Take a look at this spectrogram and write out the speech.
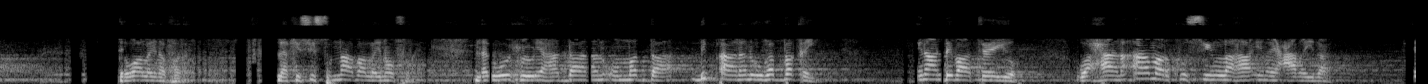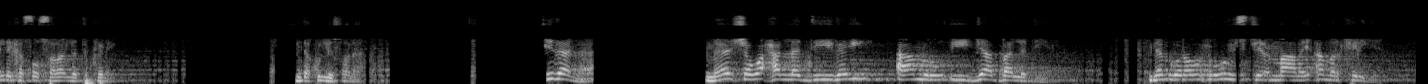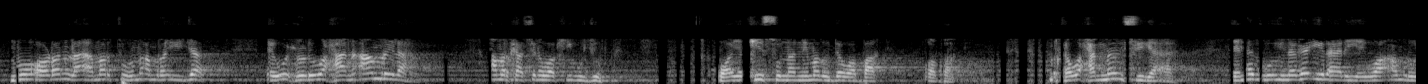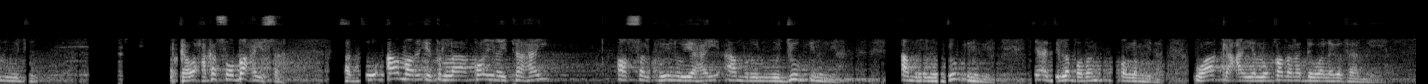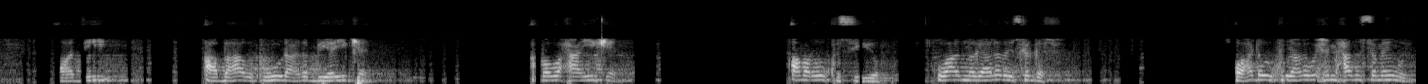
De waa layna faray. Laakiin si sunnaa baa laynoo faray. Nabigu wuxuu yihi haddaanan ummadda dhib aanan uga baqay inaan dhibaateeyo waxaan amar ku siin lahaa inay cadaydaan. Xilli kastoo salaad la tukanay cinda kulli salaa idan meesha waxa la diiday amru iijaab baa la diiday nebiguna wuxuu u isticmaalay amar keliya muu odhan la amartuhum amra iijaab ee wuxuu ihi waxaan amri lahaa amarkaasina waa kii wujuubka waayo kii sunanimadu de waa baaqi waa baaqi marka waxa manfiga inaga ilaaliyey waa soo baxaysa hadduu amar ilaaqo inay tahay asalku inuu yahay amru lwujuub inuu yahay. Amru lwujuub inuu yahay. Iyo adilo badan oo lamida waaqica iyo luqadana de waa laga fahmaya. Haddii aabbaha uu kugu idhaahdo biyo ii keen ama waxaa ii keen amar uu ku siiyo oo aad magaalada iska gasho oo hadha uu ku idhahdo wixii maxaad u samayn weyd.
